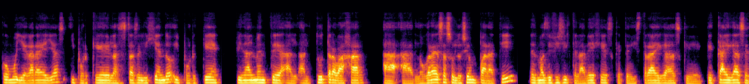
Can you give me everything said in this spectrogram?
cómo llegar a ellas y por qué las estás eligiendo y por qué finalmente al, al tú trabajar a, a lograr esa solución para ti, es más difícil que la dejes, que te distraigas, que, que caigas en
